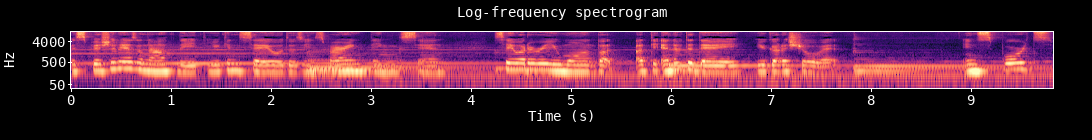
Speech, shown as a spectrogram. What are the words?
Especially as an athlete, you can say all those inspiring things and say whatever you want, but at the end of the day, you gotta show it. In sports,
